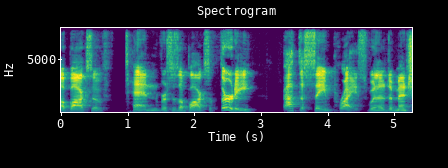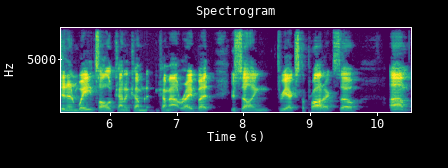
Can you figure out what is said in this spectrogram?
a box of 10 versus a box of 30 about the same price when the dimension and weights all kind of come come out right? But you're selling 3x the product. So um,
